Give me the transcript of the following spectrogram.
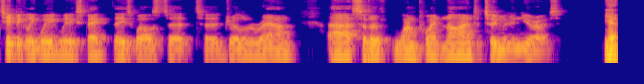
typically, we would expect these wells to to drill at around uh, sort of 1.9 to 2 million euros. Yeah,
